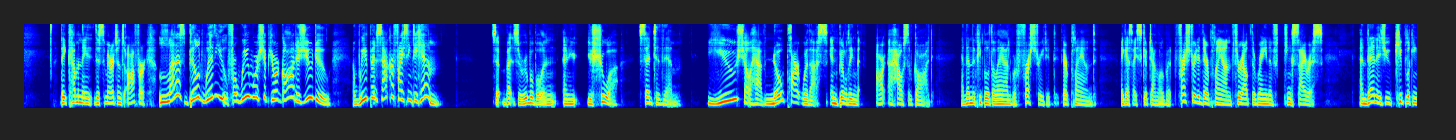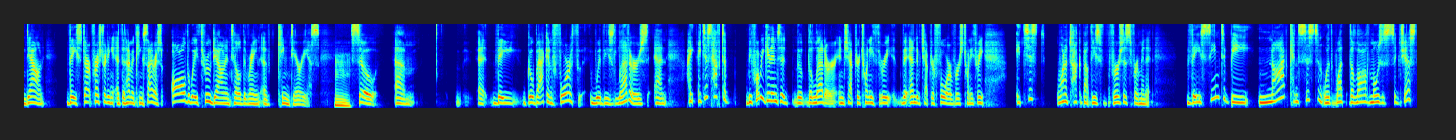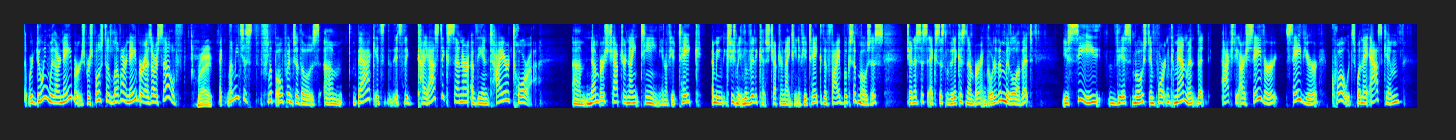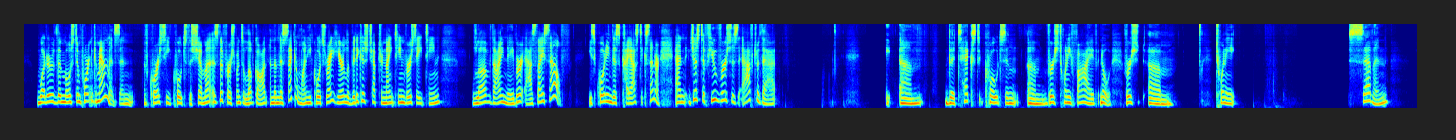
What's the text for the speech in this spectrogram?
They come and they the Samaritans offer, "Let us build with you, for we worship your God as you do, and we've been sacrificing to him." But Zerubbabel and, and Yeshua said to them, "You shall have no part with us in building the, our, a house of God." And then the people of the land were frustrated, their planned. I guess I skipped down a little bit, frustrated their plan throughout the reign of King Cyrus. And then as you keep looking down, they start frustrating at the time of King Cyrus all the way through down until the reign of King Darius. Mm. So um, uh, they go back and forth with these letters. And I, I just have to, before we get into the, the letter in chapter 23, the end of chapter 4, verse 23, it just want to talk about these verses for a minute they seem to be not consistent with what the law of Moses suggests that we're doing with our neighbors. We're supposed to love our neighbor as ourselves. Right. let me just flip open to those. Um, back, it's it's the chiastic center of the entire Torah. Um, Numbers chapter 19. You know, if you take, I mean, excuse me, Leviticus chapter 19. If you take the five books of Moses, Genesis, Exodus, Leviticus, Number, and go to the middle of it, you see this most important commandment that actually our savior savior quotes when they ask him what are the most important commandments? And of course he quotes the shema as the first one to love god. And then the second one he quotes right here leviticus chapter 19 verse 18 love thy neighbor as thyself. He's quoting this chiastic center. And just a few verses after that um, the text quotes in um, verse 25 no verse um, 20 seven,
